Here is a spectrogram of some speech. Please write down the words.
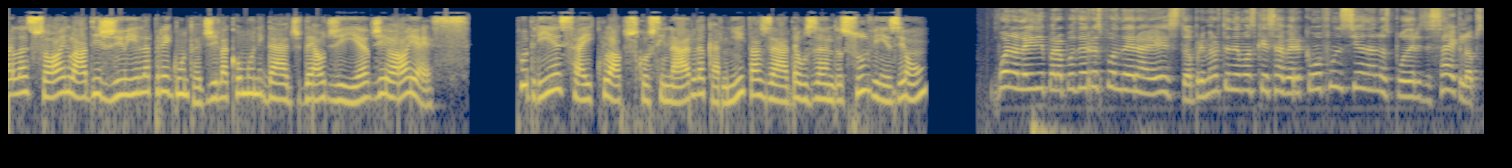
Olha só lá de Gil e la pergunta de la comunidade del dia de OS. ¿Podría Cyclops cocinar la carnita asada usando su visión? Bueno, Lady, para poder responder a esto, primero tenemos que saber cómo funcionan los poderes de Cyclops,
